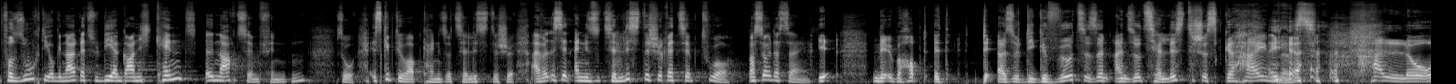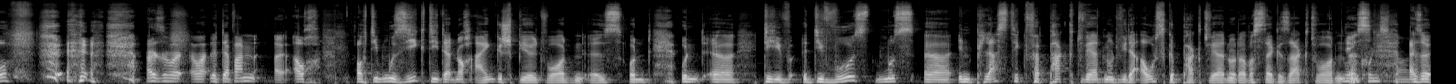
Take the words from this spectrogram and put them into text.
versucht, die Originalrezeptur, die er gar nicht kennt, äh, nachzuempfinden. So, es gibt überhaupt keine sozialistische. Aber was ist denn eine sozialistische Rezeptur? Was soll das sein? Ja, ne, überhaupt. Äh, also die Gewürze sind ein sozialistisches Geheimnis. Ja. Hallo. Also da waren äh, auch, auch die Musik, die da noch eingespielt worden ist. Und, und äh, die, die Wurst muss äh, in Plastik verpackt werden und wieder ausgepackt werden oder was da gesagt worden nee, ist. Also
